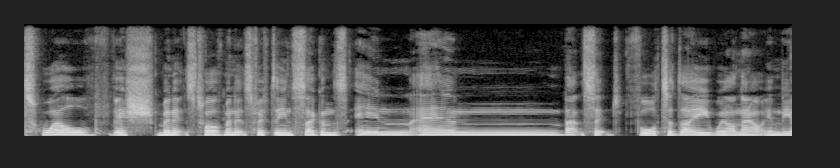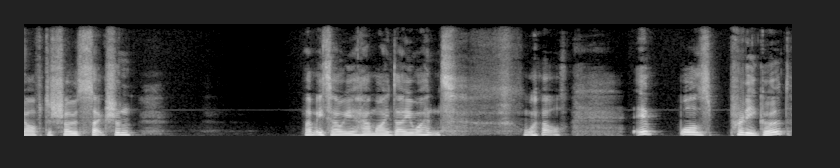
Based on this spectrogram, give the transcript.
12 ish minutes, 12 minutes, 15 seconds in, and that's it for today. We are now in the after show section. Let me tell you how my day went. Well, it was pretty good.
